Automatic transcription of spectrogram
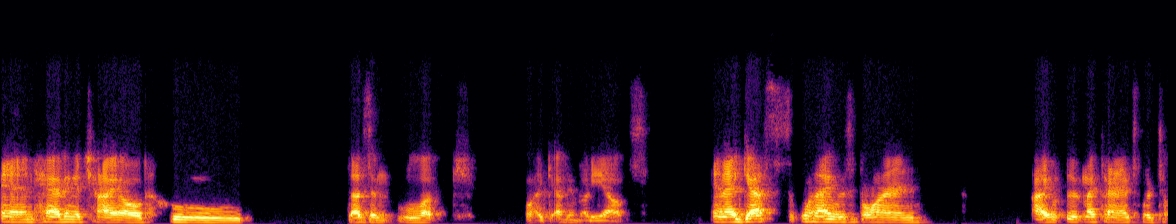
and having a child who doesn't look like everybody else. And I guess when I was born, I my parents were to,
